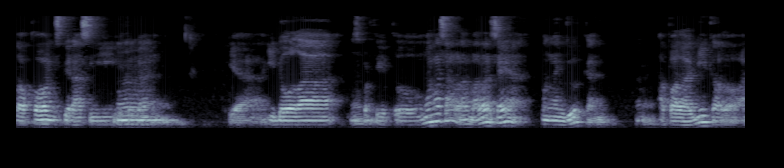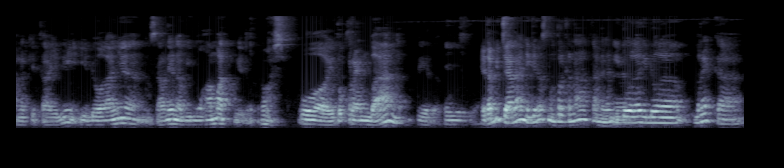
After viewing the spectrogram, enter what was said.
tokoh inspirasi gitu kan, ya idola seperti itu. Nggak masalah. Malah saya menganjurkan, apalagi kalau anak kita ini idolanya misalnya Nabi Muhammad gitu. oh Wah itu keren banget gitu. iya Ya tapi caranya kita harus memperkenalkan dengan idola-idola mereka.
